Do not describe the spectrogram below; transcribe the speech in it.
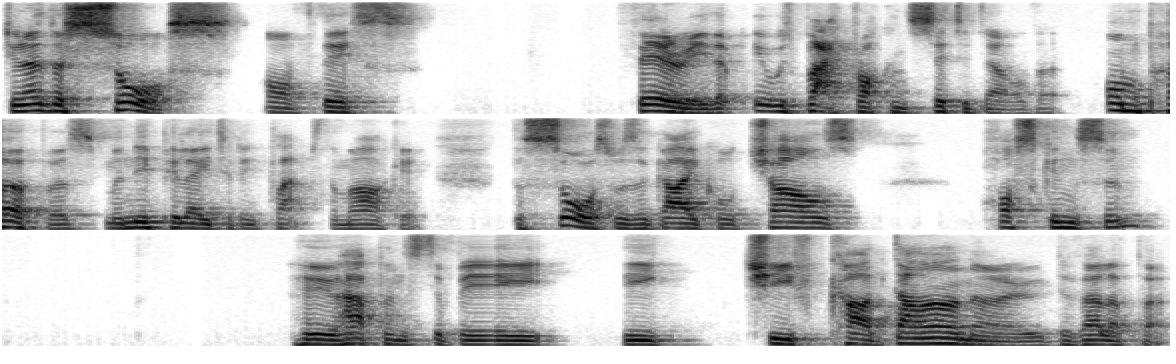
Do you know the source of this theory that it was BlackRock and Citadel that on purpose manipulated and collapsed the market? The source was a guy called Charles Hoskinson, who happens to be the chief Cardano developer.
